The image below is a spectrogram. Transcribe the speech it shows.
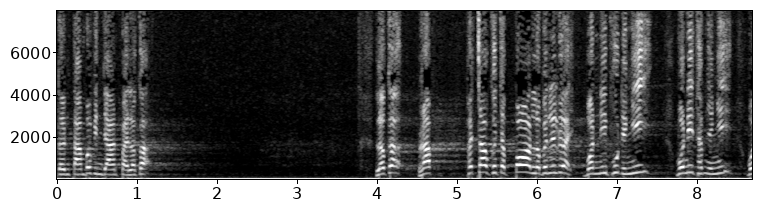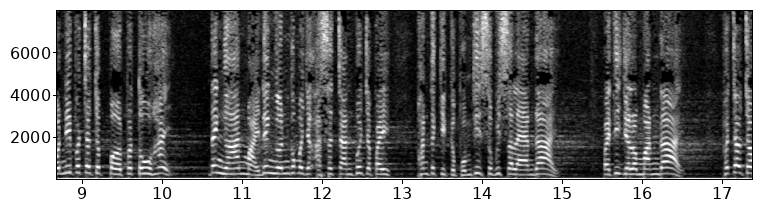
เดินตามพระวิญญาณไปแล้วก็ แล้วก็รับพระเจ้าก็จะป้อนเราไปเรื่อยๆ วันนี้พูดอย่างนี้ วันนี้ทำอย่างนี้ วันนี้พระเจ้าจะเปิดประตูให้ ได้งานใหม่ได้เงินก็มาอย่างอัศจรรย์ เพื่อจะไปพันธกิจกับผมที่สวิตเซอร์แลนด์ได้ ไปที่เยอรมันได้ พระเจ้าจะ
